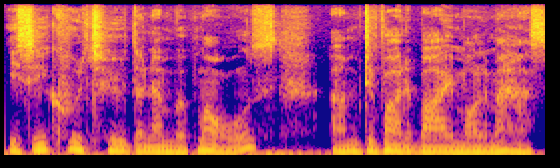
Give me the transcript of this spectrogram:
is equal to the number of moles um, divided by molar mass.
